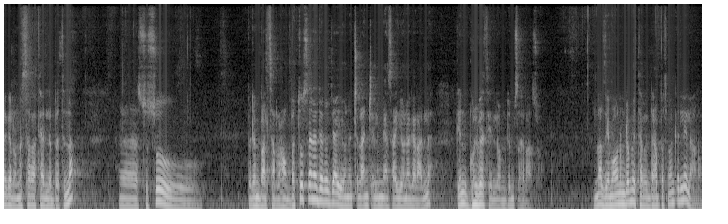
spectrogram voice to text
ነገር ነው መሰራት ያለበት እና እ፣ እሱ እሱ በደንብ አልሰራሁም። በተወሰነ ደረጃ የሆነ ጭላንጭል የሚያሳየው ነገር አለ፣ ግን ጉልበት የለውም ድምፅህ ራሱ እና ዜማውንም ደግሞ የተረዳህበት መንገድ ሌላ ነው።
